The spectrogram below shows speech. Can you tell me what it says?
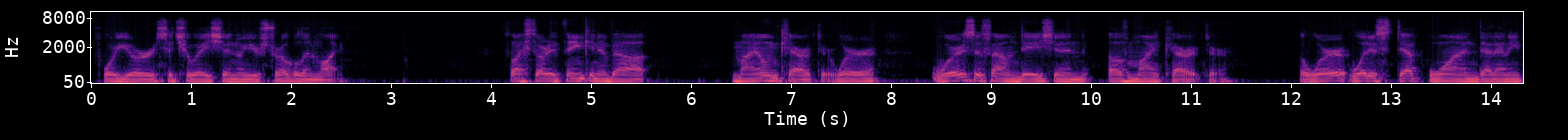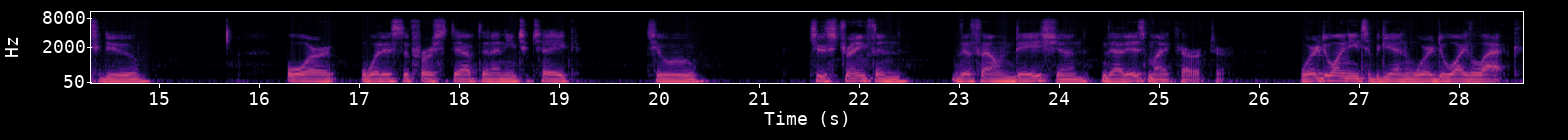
for your situation or your struggle in life. So I started thinking about my own character. Where where's the foundation of my character? Where what is step one that I need to do? Or what is the first step that I need to take to to strengthen the foundation that is my character. Where do I need to begin? Where do I lack?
